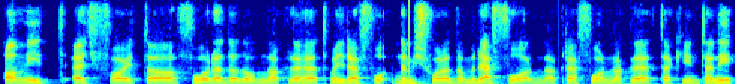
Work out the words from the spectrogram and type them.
amit egyfajta forradalomnak lehet, vagy reform, nem is forradalom, reformnak, reformnak lehet tekinteni,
